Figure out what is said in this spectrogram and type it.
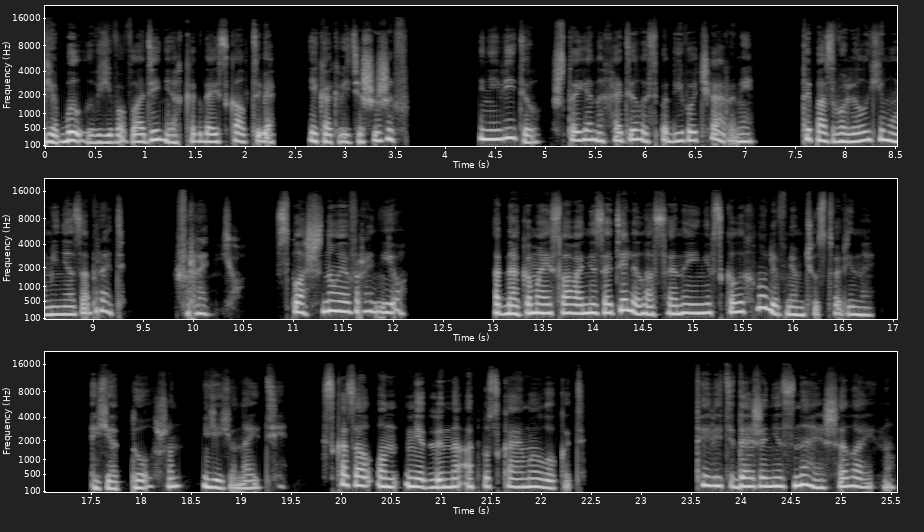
Я был в его владениях, когда искал тебя, и, как видишь, жив. Ты не видел, что я находилась под его чарами. Ты позволил ему меня забрать. Вранье. Сплошное вранье. Однако мои слова не задели Лассена и не всколыхнули в нем чувство вины. «Я должен ее найти», — сказал он, медленно отпуская мой локоть. «Ты ведь даже не знаешь Элайну.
